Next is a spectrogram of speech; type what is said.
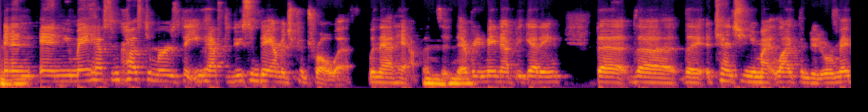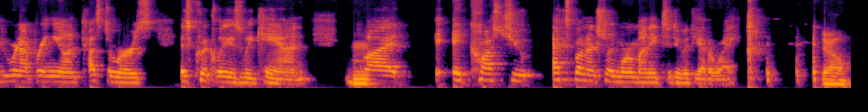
Mm-hmm. and and you may have some customers that you have to do some damage control with when that happens mm-hmm. everybody may not be getting the the the attention you might like them to do or maybe we're not bringing on customers as quickly as we can mm-hmm. but it, it costs you exponentially more money to do it the other way yeah.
